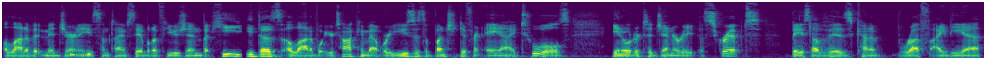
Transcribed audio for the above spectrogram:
A lot of it Midjourney, mm-hmm. sometimes Stable Diffusion, but he he does a lot of what you're talking about, where he uses a bunch of different AI tools in order to generate a script based off of his kind of rough idea,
